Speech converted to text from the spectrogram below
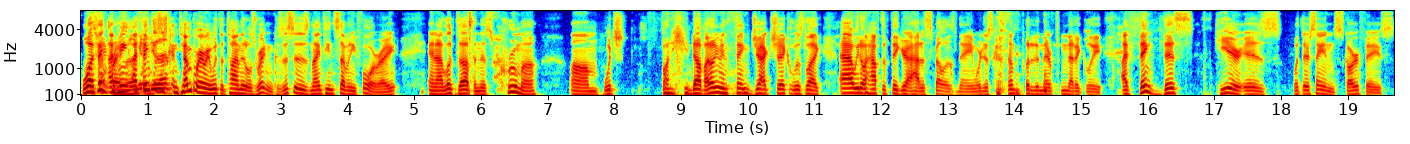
Well, I think I mean really I think this is contemporary with the time that it was written because this is 1974, right? And I looked up and this Kruma, um, which funny enough, I don't even think Jack Chick was like, ah, we don't have to figure out how to spell his name. We're just gonna put it in there phonetically. I think this here is what they're saying Scarface.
